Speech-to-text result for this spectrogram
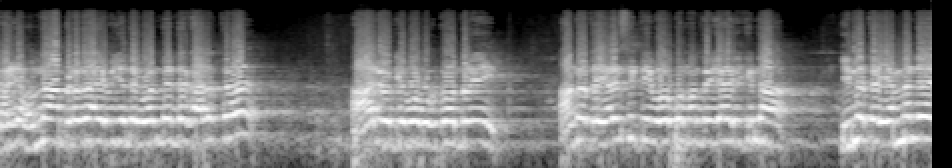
കഴിഞ്ഞ ഒന്നാം പിണറായി വിജയന്റെ ഗവൺമെന്റിന്റെ കാലത്ത് ആരോഗ്യ വകുപ്പ് മന്ത്രി അന്നത്തെ ഇലക്ട്രിസിറ്റി വകുപ്പ് മന്ത്രിയായിരിക്കുന്ന ഇന്നത്തെ M L A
